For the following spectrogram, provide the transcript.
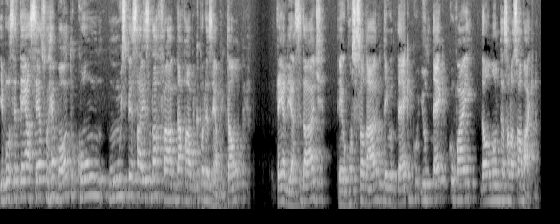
e você tem acesso remoto com um especialista da, da fábrica, por exemplo. Então, tem ali a cidade, tem o concessionário, tem o técnico, e o técnico vai dar uma manutenção na sua máquina.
